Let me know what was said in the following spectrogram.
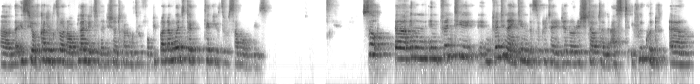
uh, the issue of coming through on our planet in addition to coming through for people. And I'm going to take, take you through some of these. So uh, in, in, 20, in 2019, the Secretary General reached out and asked if we could um,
